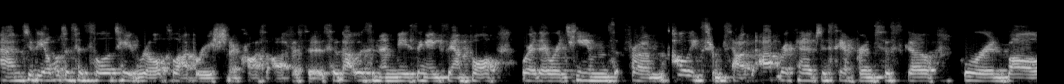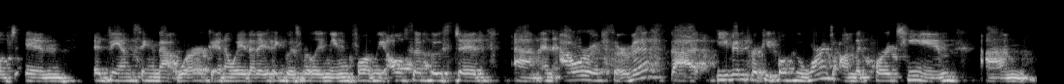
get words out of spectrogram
um, to be able to facilitate real collaboration across offices. So that was an amazing example where there were teams from colleagues from South Africa to San Francisco who were involved in advancing that work in a way that I think was really meaningful. And we also hosted um, an hour of service that even for people who weren't on the core team, um,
